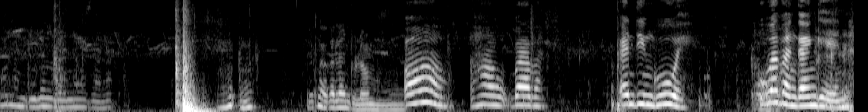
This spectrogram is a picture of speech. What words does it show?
bona ndule ngibani oza lapha bekungakalandulwa mmu oh hawu baba kanti nguwe ubaba ngangena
